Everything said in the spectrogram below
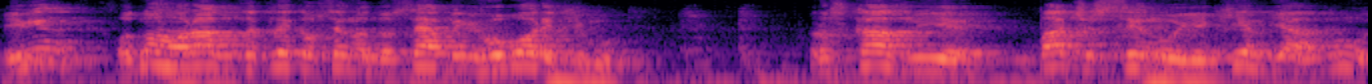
І він одного разу закликав сина до себе і говорить йому, розказує, бачиш, сину, яким я, ну,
